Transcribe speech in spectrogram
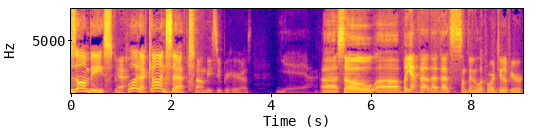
Zombies. Yeah. What a concept. zombie superheroes. Yeah. Uh, so, uh, but yeah, that, that that's something to look forward to if you're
